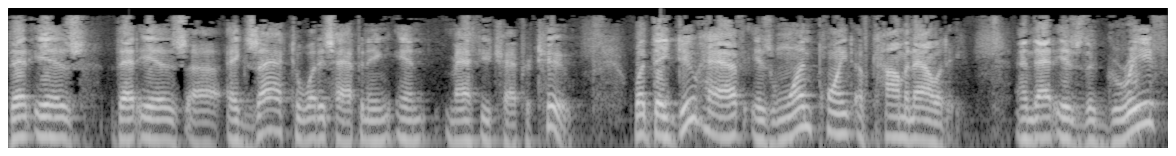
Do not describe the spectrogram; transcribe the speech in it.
that is that is uh, exact to what is happening in Matthew chapter 2. What they do have is one point of commonality, and that is the grief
